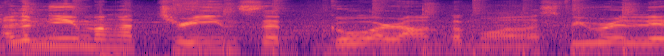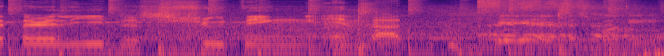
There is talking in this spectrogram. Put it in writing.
Alam niyo yung mga trains that go around the malls? We were literally just shooting in that. Yeah, yeah, that's okay.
